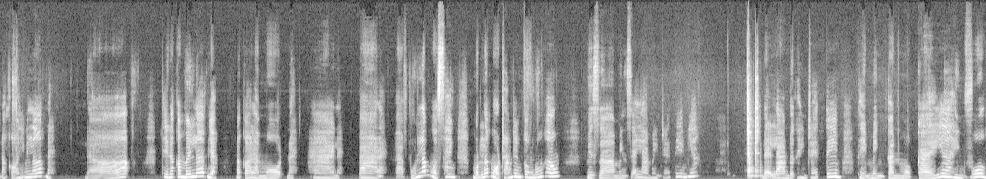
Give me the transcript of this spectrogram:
Nó có những lớp này. Đó thì nó có mấy lớp nhỉ? Nó có là một này hai này ba này và bốn lớp màu xanh một lớp màu trắng trên cùng đúng không Bây giờ mình sẽ làm hình trái tim nhé. Để làm được hình trái tim thì mình cần một cái à, hình vuông.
